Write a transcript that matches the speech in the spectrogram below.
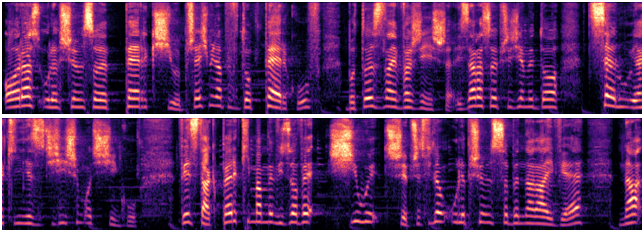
oraz ulepszyłem sobie perk siły. Przejdźmy najpierw do perków, bo to jest najważniejsze. I zaraz sobie przejdziemy do celu, jaki jest w dzisiejszym odcinku. Więc tak, perki mamy widzowie siły 3. Przed chwilą ulepszyłem sobie na live na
